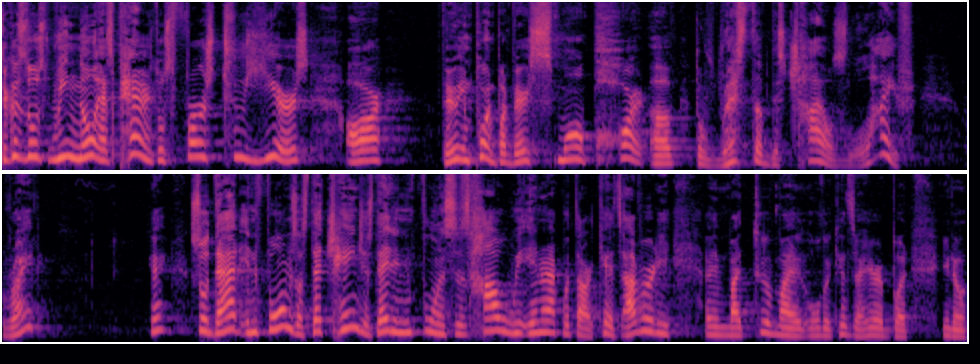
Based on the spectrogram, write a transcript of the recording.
Because those, we know as parents, those first two years are very important, but very small part of the rest of this child's life, right? Okay? So that informs us, that changes, that influences how we interact with our kids. I've already, I mean, my two of my older kids are here, but you know,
